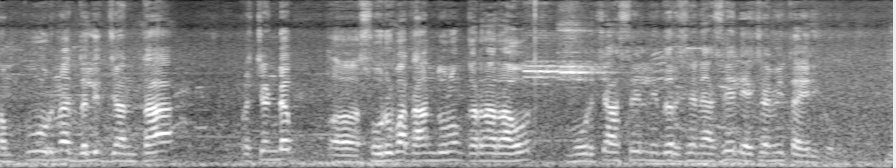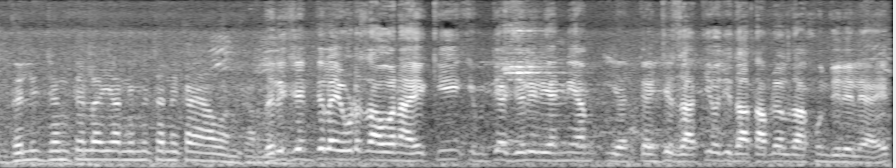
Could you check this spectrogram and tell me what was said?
संपूर्ण दलित जनता प्रचंड स्वरूपात आंदोलन करणार आहोत. मोर्चा असेल निदर्शने असेल याची आम्ही तयारी करू. दलित जनतेला या निमित्ताने काय आवाहन करणार? दलित जनतेला एवढंच आव्हान आहे की इम्तियाज जलील यांनी त्यांचे जातीवादी दात आपल्याला दाखवून दिलेले आहेत.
